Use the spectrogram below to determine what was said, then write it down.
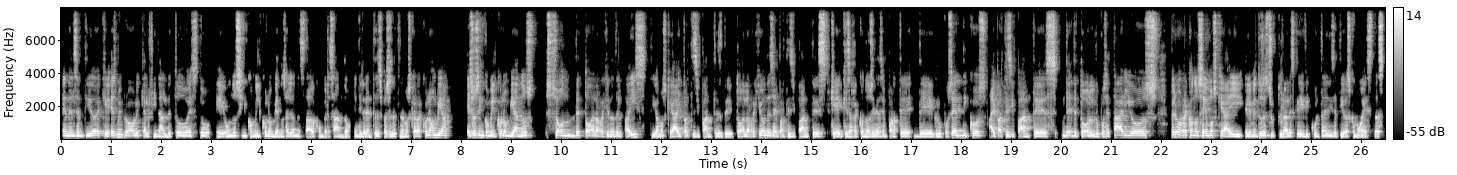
en el sentido de que es muy probable que al final de todo esto eh, unos 5.000 colombianos hayan estado conversando en diferentes espacios de Tenemos que hablar Colombia. Esos 5.000 colombianos son de todas las regiones del país. Digamos que hay participantes de todas las regiones, hay participantes que, se reconocen y hacen parte de grupos étnicos, hay participantes de, de, todos los grupos etarios, pero reconocemos que hay elementos estructurales que dificultan iniciativas como estas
